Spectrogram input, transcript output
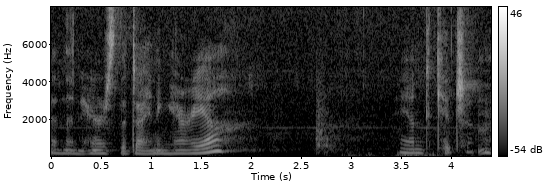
And then here's the dining area and kitchen.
